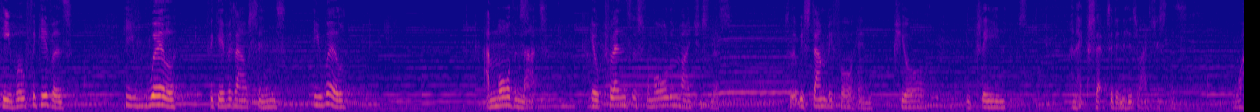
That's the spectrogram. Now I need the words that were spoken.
He will forgive us. He will forgive us our sins. He will. And more than that, He'll cleanse us from all unrighteousness so that we stand before Him pure and clean and accepted in His righteousness. Wow.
